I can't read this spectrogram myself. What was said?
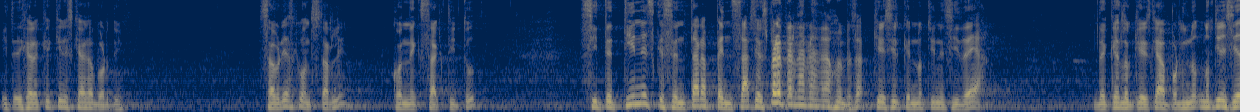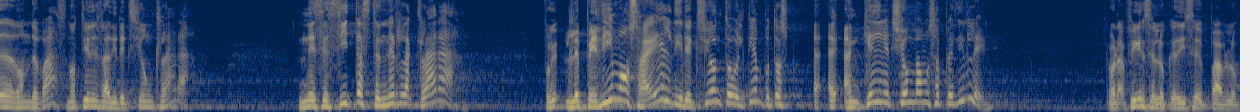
y te dijera, ¿qué quieres que haga por ti? ¿Sabrías contestarle con exactitud? Si te tienes que sentar a pensar, si espera, espera, espera, espera, quiere decir que no tienes idea de qué es lo que quieres que haga por ti, no, tienes idea de dónde vas, no tienes la dirección clara. Necesitas tenerla clara. Porque le pedimos a Él dirección todo el tiempo. Entonces, ¿en qué dirección vamos a pedirle? Ahora, fíjense lo que dice Pablo,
